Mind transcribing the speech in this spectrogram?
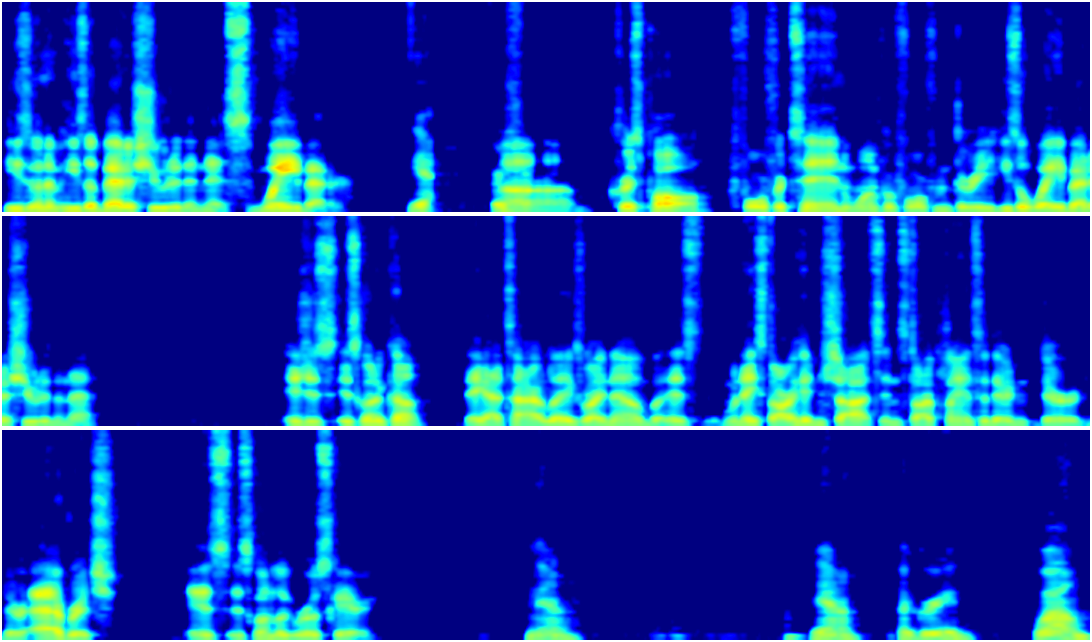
he's gonna he's a better shooter than this, way better. Yeah, for sure. Um, Chris Paul, four for 10, one for four from three. He's a way better shooter than that. It's just it's gonna come. They got tired legs right now, but it's when they start hitting shots and start playing to their their their average, it's it's gonna look real scary. Yeah. Yeah, agreed. Well,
